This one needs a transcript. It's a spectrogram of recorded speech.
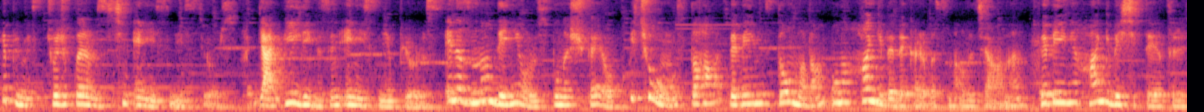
hepimiz çocuklarımız için en iyisini istiyoruz. Yani bildiğimizin en iyisini yapıyoruz. En azından deniyoruz, buna şüphe yok. Birçoğumuz daha bebeğimiz doğmadan ona hangi bebek arabasını alacağını, bebeğini hangi beşikte yatıracağını,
